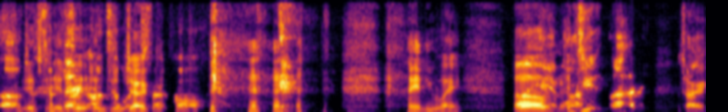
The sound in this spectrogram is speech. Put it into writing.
Oh, It's it's Comparing a, it's a joke. That's all. Anyway, um, yeah, man, do you, uh, I mean- sorry.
